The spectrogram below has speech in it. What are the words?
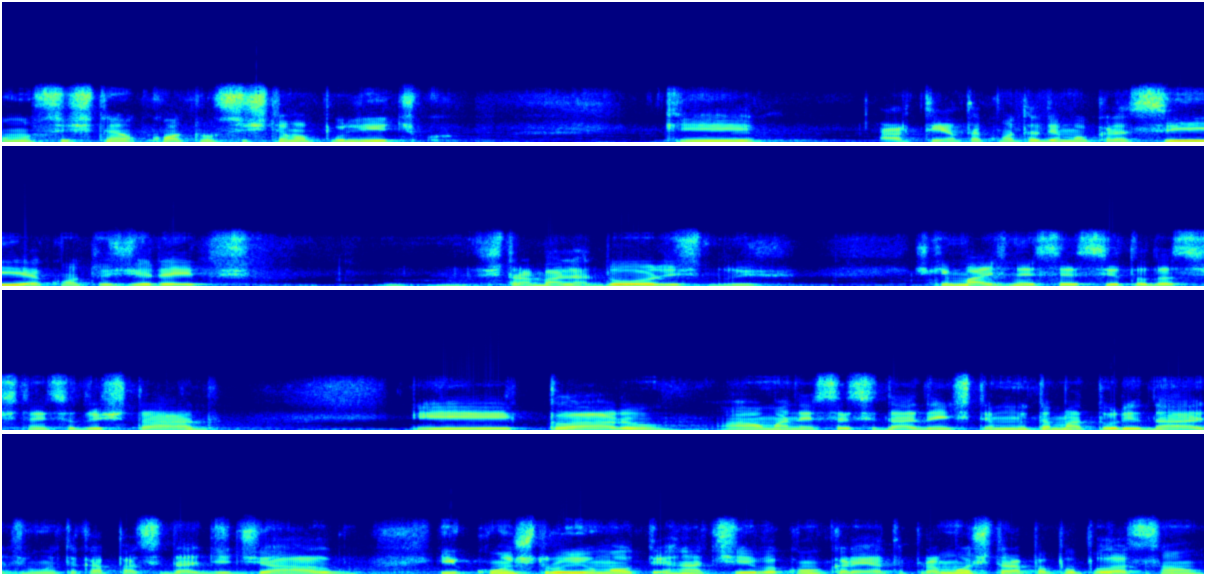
um sistema, contra um sistema político que atenta contra a democracia, contra os direitos dos trabalhadores, dos que mais necessitam da assistência do Estado. E, claro, há uma necessidade de a gente ter muita maturidade, muita capacidade de diálogo e construir uma alternativa concreta para mostrar para a população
